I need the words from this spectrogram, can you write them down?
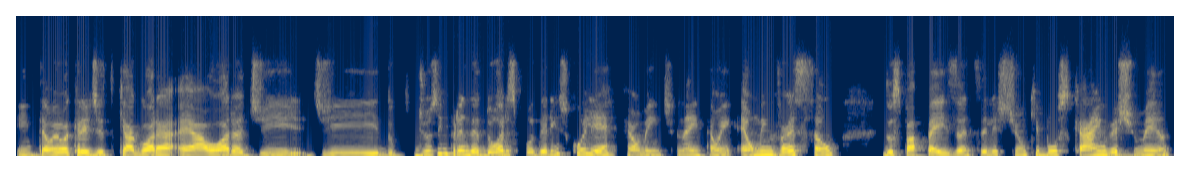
Então, eu acredito que agora é a hora de, de, do, de os empreendedores poderem escolher realmente, né? Então, é uma inversão dos papéis. Antes, eles tinham que buscar investimento,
